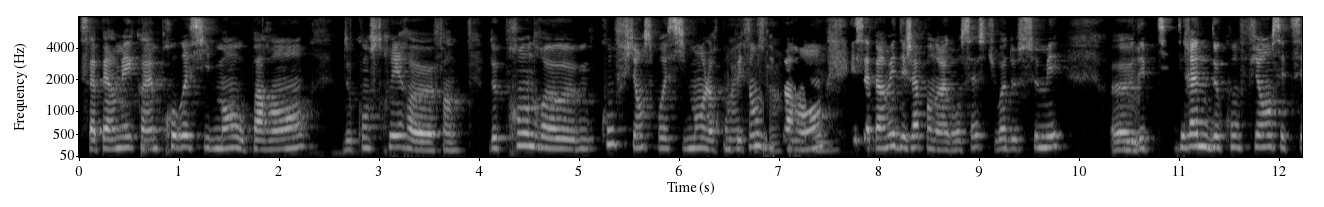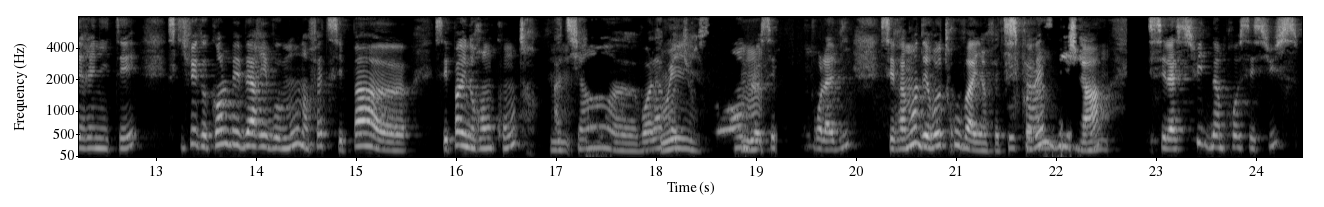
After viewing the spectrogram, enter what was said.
ça permet quand même progressivement aux parents de construire, euh, enfin, de prendre euh, confiance progressivement en leurs compétences des parents. Mm. Et ça permet déjà pendant la grossesse, tu vois, de semer euh, mm. des petites graines de confiance et de sérénité. Ce qui fait que quand le bébé arrive au monde, en fait, c'est pas, c'est pas une rencontre. Ah mm. tiens, voilà quoi tu ressembles, c'est pour la vie. C'est vraiment des retrouvailles en fait. Ils se connaissent déjà. C'est la suite d'un processus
